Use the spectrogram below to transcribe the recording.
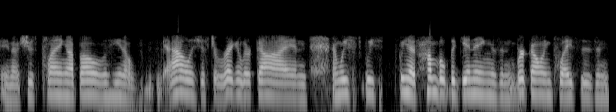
you know, she was playing up, oh, you know, Al is just a regular guy, and and we we we have humble beginnings, and we're going places. And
